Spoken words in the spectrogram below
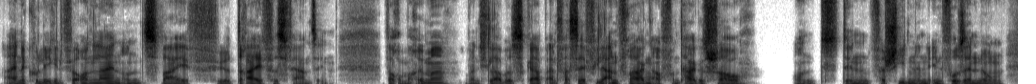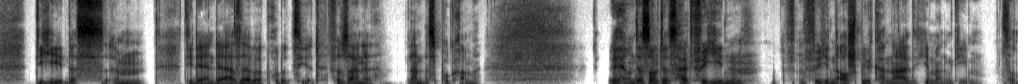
eine Kollegin für Online und zwei für drei fürs Fernsehen. Warum auch immer, weil ich glaube, es gab einfach sehr viele Anfragen auch von Tagesschau und den verschiedenen Infosendungen, die das, ähm, die der NDR selber produziert für seine Landesprogramme. Äh, und da sollte es halt für jeden, für jeden Ausspielkanal jemanden geben. So.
